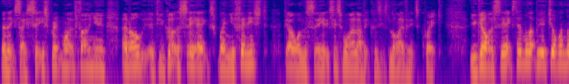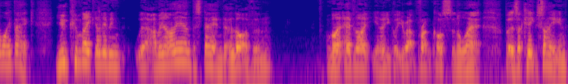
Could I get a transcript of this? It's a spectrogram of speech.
the next day City Sprint might phone you. And oh, if you've got the CX when you're finished, go on the CX. This is why I love it because it's live and it's quick. You go on the CX, there might be a job on the way back. You can make a living. I mean, I understand that a lot of them might have like, you know, you've got your upfront costs and all that. But as I keep saying,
